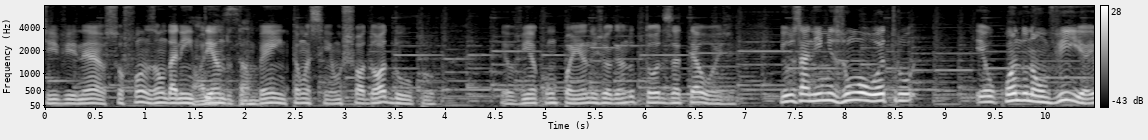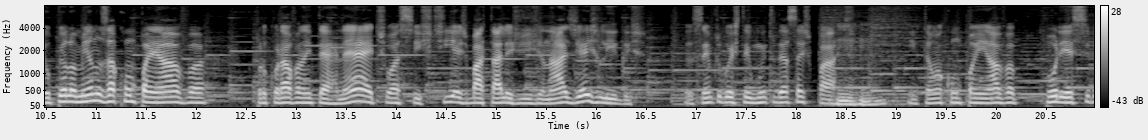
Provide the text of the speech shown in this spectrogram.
Tive, né? Eu sou fãzão da Nintendo também, então assim, é um xodó duplo. Eu vim acompanhando e jogando todos até hoje. E os animes, um ou outro, eu quando não via, eu pelo menos acompanhava, procurava na internet ou assistia as batalhas de ginásio e as ligas. Eu sempre gostei muito dessas partes. Uhum. Então acompanhava por esse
